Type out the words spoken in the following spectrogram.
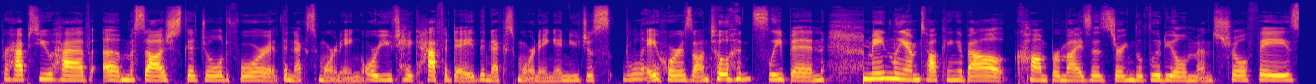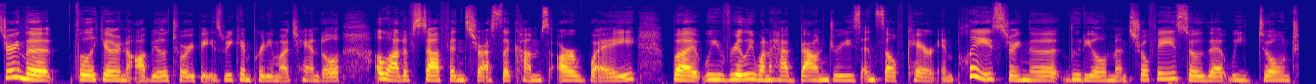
perhaps you have a massage scheduled for the next morning, or you take half a day the next morning and you just lay horizontal and sleep in. Mainly, I'm talking about compromises during the luteal menstrual phase, during the follicular and ovulatory phase, we can pretty much handle a lot of stuff and stress that comes our way. But we really want to have boundaries and self care in place during the luteal menstrual phase so that we don't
